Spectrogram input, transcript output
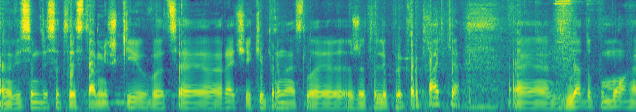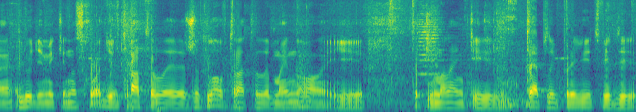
е, 80-100 мішків. Це речі, які принесли жителі Прикарпаття. Е, для допомоги людям, які на сході втратили житло, втратили майно. І такий маленький теплий привіт від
